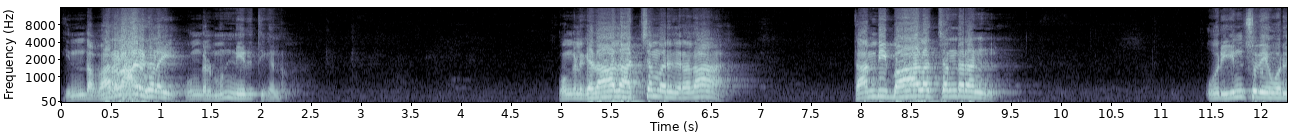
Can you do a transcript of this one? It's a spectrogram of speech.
இந்த வரலாறுகளை உங்கள் முன் நிறுத்திக்கணும். உங்களுக்கு ஏதாவது அச்சம் வருகிறதா? தம்பி பாலச்சந்திரன் ஒரு இன்சுவை ஒரு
